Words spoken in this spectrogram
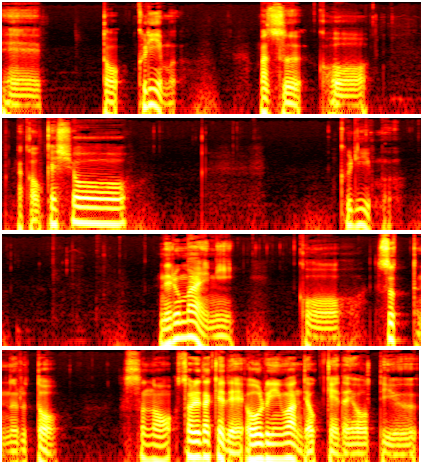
えー、っと、クリーム。まず、こう、なんかお化粧、クリーム。寝る前に、こう、スッと塗ると、その、それだけでオールインワンで OK だよっていう、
